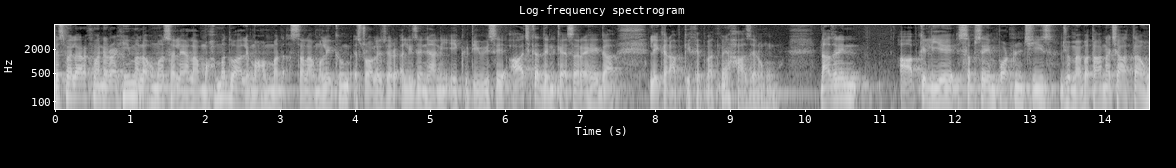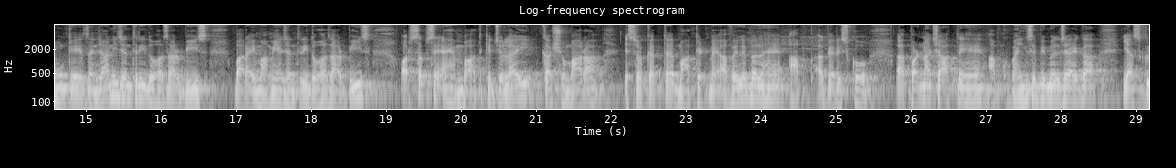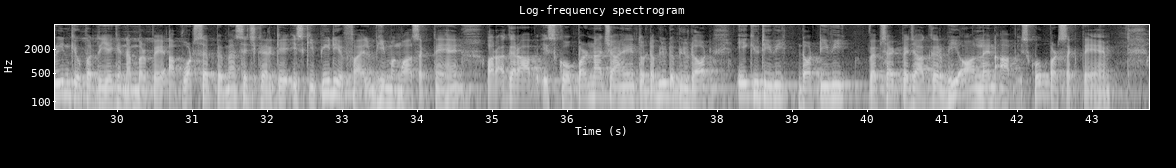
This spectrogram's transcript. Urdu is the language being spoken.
بسم اللہ الرحمن الرحیم، اللہم صلی اللہ محمد وآل محمد، السلام علیکم۔ Astrologer Ali زنجانی A T V سے آج کا دن کیسا رہے گا؟ لے کر آپ کی خدمت میں حاضر ہوں۔ ناظرین آپ کے لیے سب سے امپورٹنٹ چیز جو میں بتانا چاہتا ہوں کہ زنجانی جنتری دو ہزار بیس، بارہ امامیہ جنتری دو ہزار بیس، اور سب سے اہم بات کہ جولائی کا شمارہ اس وقت مارکیٹ میں اویلیبل ہیں آپ اگر اس کو پڑھنا چاہتے ہیں، آپ کو وہیں سے بھی مل جائے گا، یا اسکرین کے اوپر دیے گئے نمبر پہ آپ واٹس ایپ پہ میسج کر کے اس کی پی ڈی ایف فائل بھی منگوا سکتے ہیں۔ اور اگر آپ اس کو پڑھنا چاہیں تو W W dot A Q T V dot T V website پہ جا کر بھی آن لائن آپ اس کو پڑھ سکتے ہیں۔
